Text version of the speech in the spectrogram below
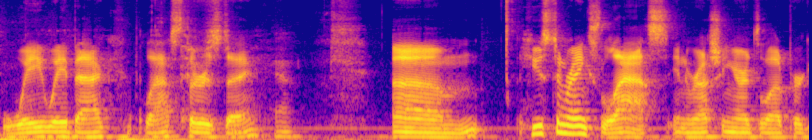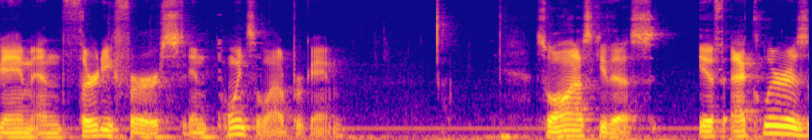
way way back last Thursday. Yeah. Um, Houston ranks last in rushing yards allowed per game and 31st in points allowed per game. So I'll ask you this: If Ekeler is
